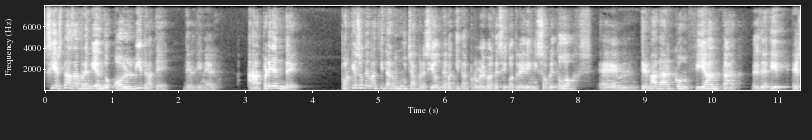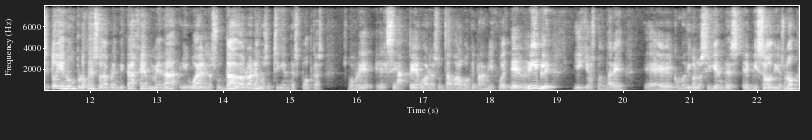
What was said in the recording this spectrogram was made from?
Si estás aprendiendo, olvídate del dinero. Aprende. Porque eso te va a quitar mucha presión, te va a quitar problemas de psicotrading y sobre todo em, te va a dar confianza. Es decir, estoy en un proceso de aprendizaje, me da igual el resultado. Hablaremos en siguientes podcasts sobre ese apego al resultado, algo que para mí fue terrible y que os contaré, eh, como digo, en los siguientes episodios, ¿no?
